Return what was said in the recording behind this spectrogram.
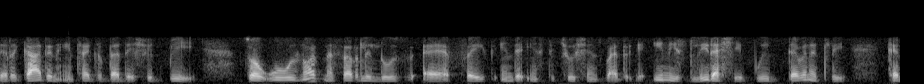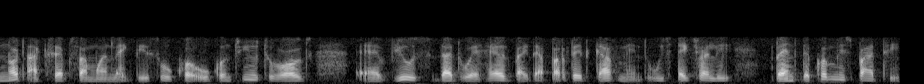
the regard integrity that they should be. So we will not necessarily lose uh, faith in the institutions, but in his leadership, we definitely cannot accept someone like this who, co- who continue to hold uh, views that were held by the apartheid government, which actually banned the Communist Party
